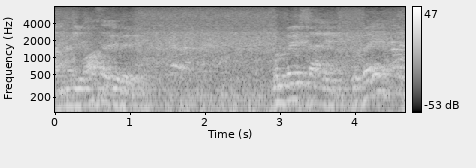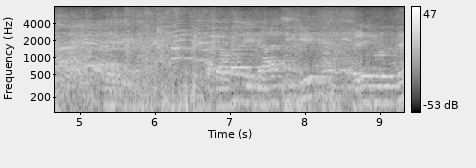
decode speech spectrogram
அஞ்சு மாதம் இருக்குது good bye Stalin good bye அதுக்கப்புறம் இந்த ஆட்சிக்கு விடை கொடுத்து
